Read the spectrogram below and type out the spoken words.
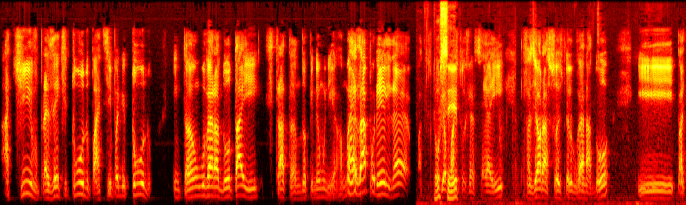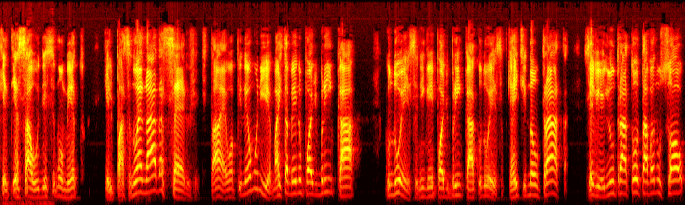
ativo, presente em tudo, participa de tudo. Então o governador está aí se tratando da pneumonia. Vamos rezar por ele, né? Torcer. O pastor Jessé aí, fazer orações pelo governador e para que ele tenha saúde nesse momento que ele passa. Não é nada sério, gente, tá? É uma pneumonia, mas também não pode brincar com doença. Ninguém pode brincar com doença, porque a gente não trata. Você viu, ele não tratou, estava no sol,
